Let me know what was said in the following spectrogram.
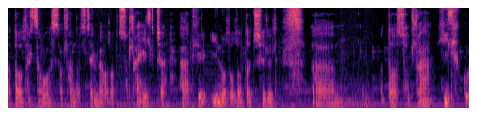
одоо бол харьцангуй бас судалгаанд бол зарим байгууллагууд судалгаа хийлгэж байгаа. Аа тэгэхээр энэ бол одоо жишээлбэл одоо судалгаа хийлгэхгүй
